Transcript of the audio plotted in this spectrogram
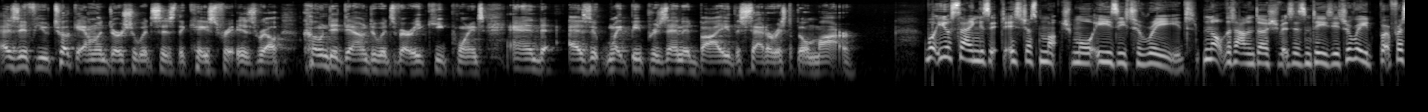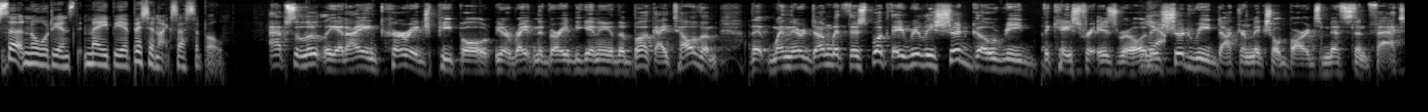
as if you took Alan Dershowitz's The Case for Israel, coned it down to its very key points, and as it might be presented by the satirist Bill Maher what you're saying is it's just much more easy to read. Not that Alan Dershowitz isn't easy to read, but for a certain audience, it may be a bit inaccessible. Absolutely. And I encourage people, you know, right in the very beginning of the book, I tell them that when they're done with this book, they really should go read The Case for Israel, or yeah. they should read Dr. Mitchell Bard's Myths and Facts,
